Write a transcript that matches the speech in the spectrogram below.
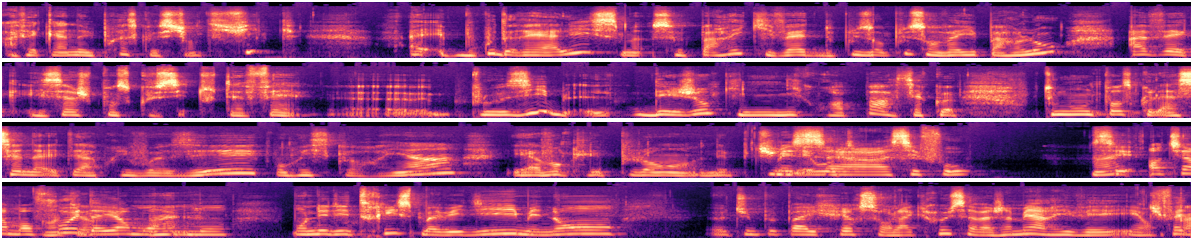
avec un œil presque scientifique, et beaucoup de réalisme, ce Paris qui va être de plus en plus envahi par l'eau, avec, et ça je pense que c'est tout à fait euh, plausible, des gens qui n'y croient pas. C'est-à-dire que tout le monde pense que la Seine a été apprivoisée, qu'on risque rien, et avant que les plans Neptune Mais ça, c'est faux. C'est entièrement faux. Et d'ailleurs, mon, mon, éditrice m'avait dit, mais non, euh, tu ne peux pas écrire sur la crue, ça va jamais arriver. Et en fait,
